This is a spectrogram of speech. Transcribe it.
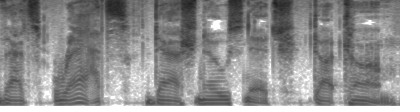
That's rats-nosnitch.com.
